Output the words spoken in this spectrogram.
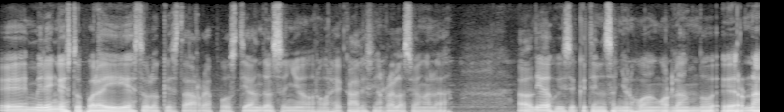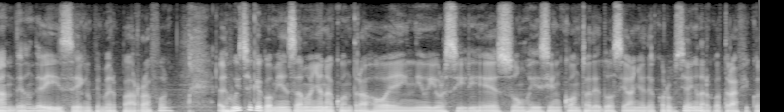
Eh, miren esto por ahí, esto es lo que está reposteando el señor Jorge Cáliz en relación a la, al día de juicio que tiene el señor Juan Orlando Hernández, donde dice en el primer párrafo, el juicio que comienza mañana contra Joe en New York City es un juicio en contra de 12 años de corrupción y narcotráfico.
